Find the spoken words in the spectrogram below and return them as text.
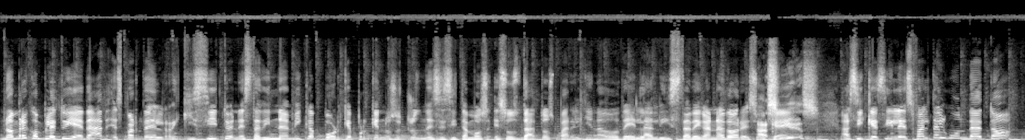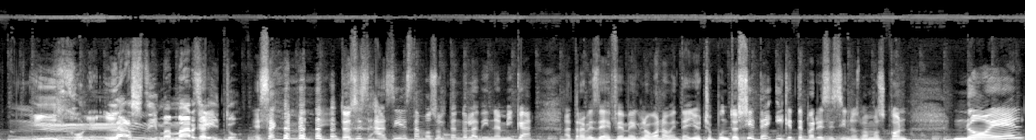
Nombre completo y edad es parte del requisito en esta dinámica. ¿Por qué? Porque nosotros necesitamos esos datos para el llenado de la lista de ganadores. ¿ok? Así es. Así que si les falta algún dato. Híjole, lástima, Margarito. Sí, exactamente. Entonces, así estamos soltando la dinámica a través de FM Globo 98.7. ¿Y qué te parece si nos vamos con Noel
